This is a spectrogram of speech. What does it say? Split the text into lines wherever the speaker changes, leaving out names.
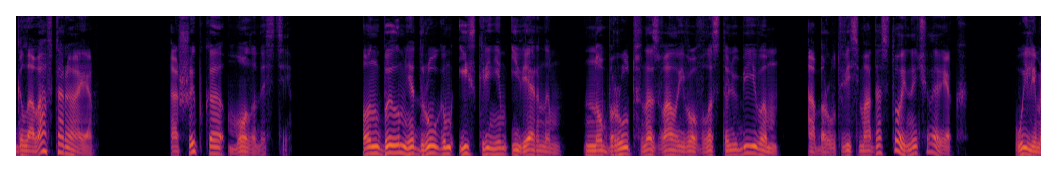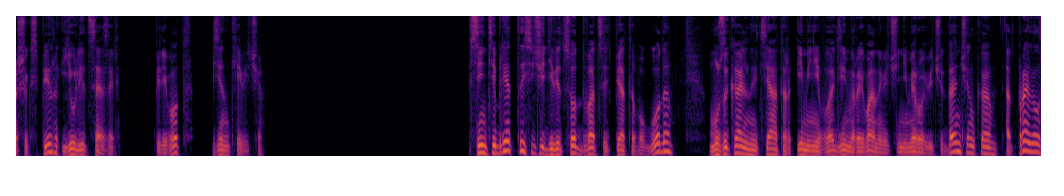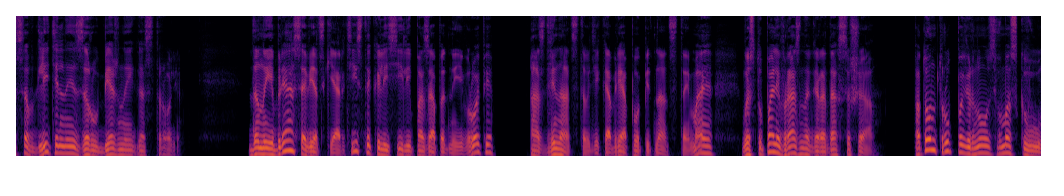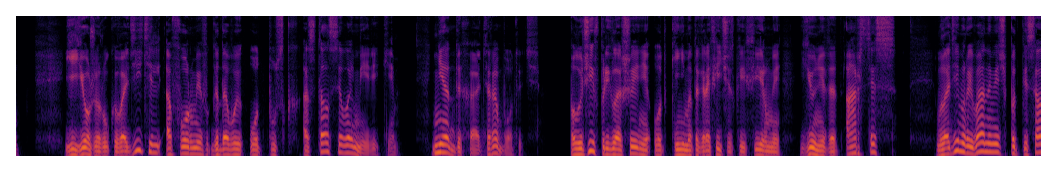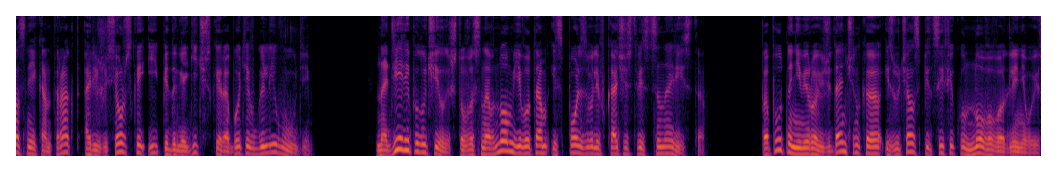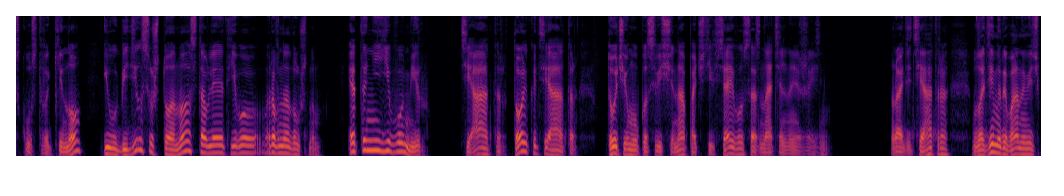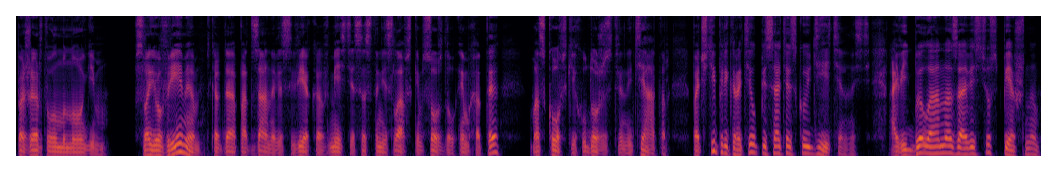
Глава вторая. Ошибка молодости. Он был мне другом искренним и верным, но Брут назвал его властолюбивым, а Брут весьма достойный человек. Уильям Шекспир, Юлий Цезарь. Перевод Зинкевича. В сентябре 1925 года музыкальный театр имени Владимира Ивановича Немировича Данченко отправился в длительные зарубежные гастроли. До ноября советские артисты колесили по Западной Европе, а с 12 декабря по 15 мая выступали в разных городах США. Потом труппа вернулась в Москву. Ее же руководитель, оформив годовой отпуск, остался в Америке. Не отдыхать, а работать. Получив приглашение от кинематографической фирмы United Artists, Владимир Иванович подписал с ней контракт о режиссерской и педагогической работе в Голливуде. На деле получилось, что в основном его там использовали в качестве сценариста. Попутно Немирович Данченко изучал специфику нового для него искусства кино и убедился, что оно оставляет его равнодушным. Это не его мир. Театр, только театр, то, чему посвящена почти вся его сознательная жизнь. Ради театра Владимир Иванович пожертвовал многим. В свое время, когда под занавес века вместе со Станиславским создал МХТ, Московский художественный театр, почти прекратил писательскую деятельность, а ведь была она зависть успешна.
